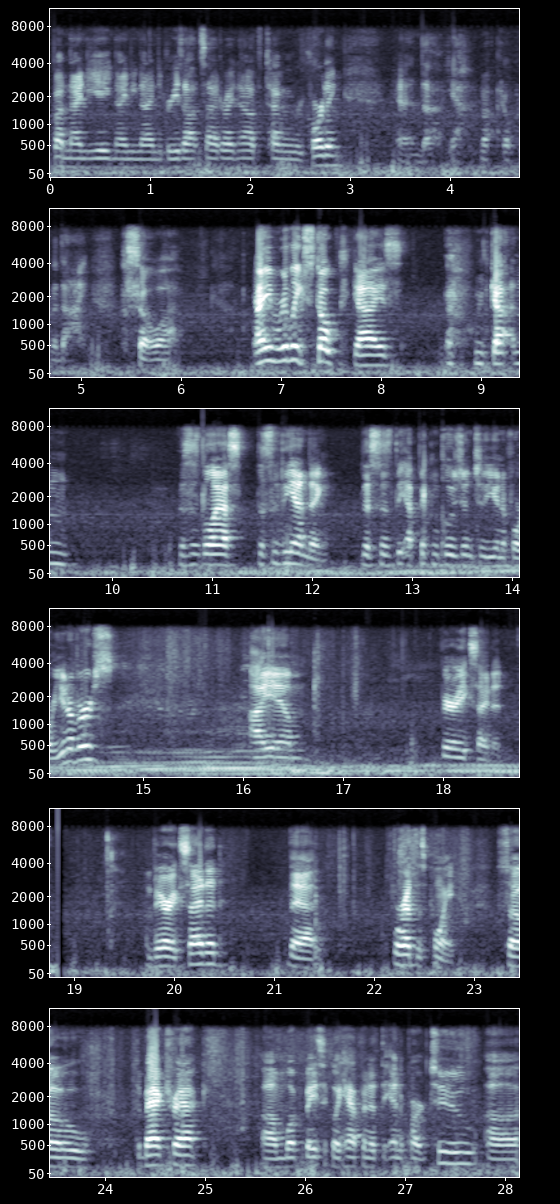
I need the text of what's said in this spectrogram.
about 98, 99 degrees outside right now at the time we're recording. And uh, yeah, I don't want to die. So uh, I am really stoked, guys. We've gotten. This is the last. This is the ending. This is the epic conclusion to the Unifor universe. I am very excited. I'm very excited that we're at this point. So, to backtrack, um, what basically happened at the end of part two, uh,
